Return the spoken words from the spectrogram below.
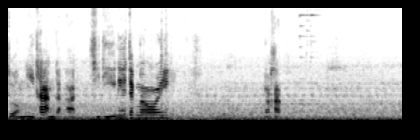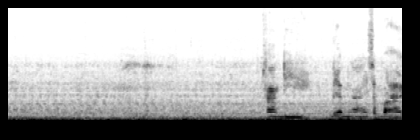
ช่วงนี้ทางก็อาจสิดีเนี่ยจักน้อย นะครับทางดีเรียนง่ายสบาย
